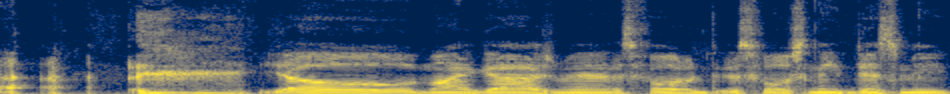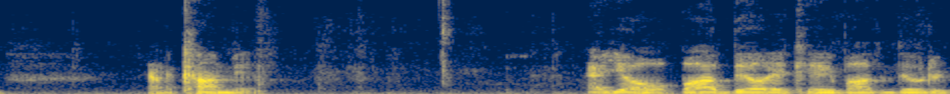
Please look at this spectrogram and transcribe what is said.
Yo, my gosh, man, this fool, this fool sneak dissed me on a comment. Hey, yo, Bob Bill, aka Bob the Builder.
